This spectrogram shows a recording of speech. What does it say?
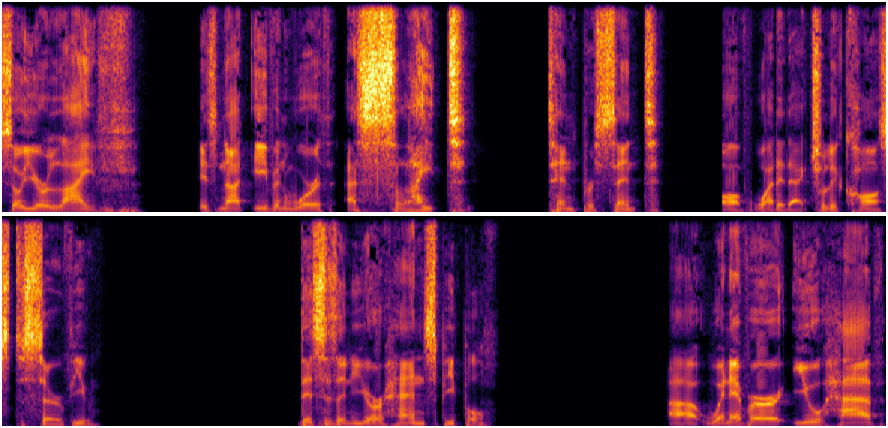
so your life is not even worth a slight 10% of what it actually costs to serve you. This is in your hands, people. Uh, whenever you have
